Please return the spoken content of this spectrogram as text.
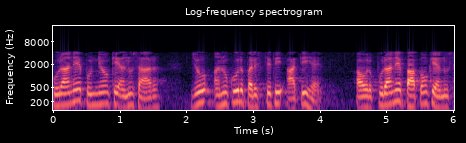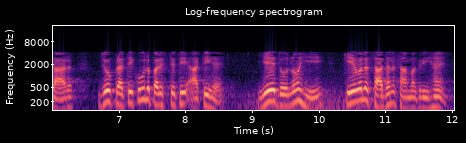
पुराने पुण्यों के अनुसार जो अनुकूल परिस्थिति आती है और पुराने पापों के अनुसार जो प्रतिकूल परिस्थिति आती है, ये दोनों ही केवल साधन सामग्री हैं।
